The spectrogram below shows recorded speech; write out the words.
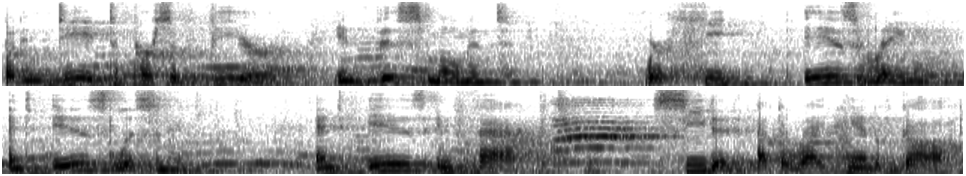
but indeed to persevere in this moment where He is reigning and is listening and is, in fact, seated at the right hand of God.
